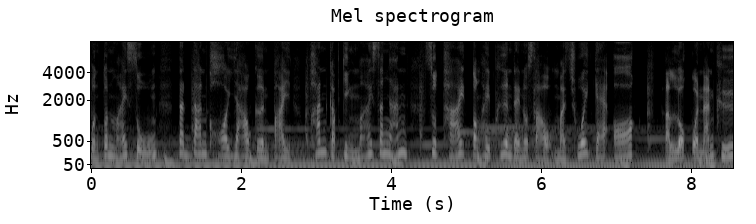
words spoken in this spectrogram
บนต้นไม้สูง แต่ดันคอยาวเกินไป พันกับกิ่งไม้ซะงั้น สุดท้ายต้องให้เพื่อนไดโนเสาร์มาช่วยแกะออก ตลกกว่านั้นคือ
